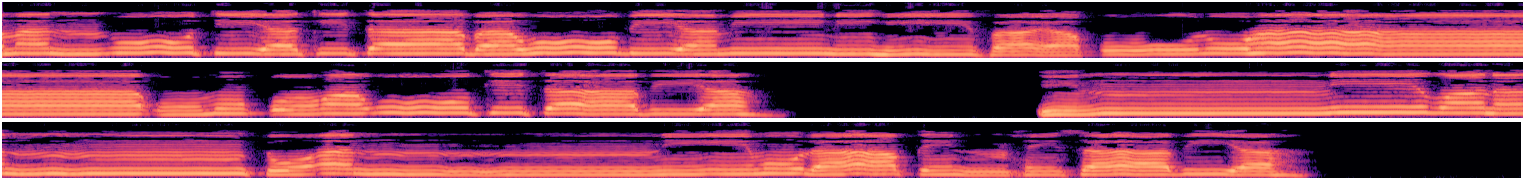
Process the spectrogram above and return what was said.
من أوتي كتابه بيمينه فيقول هاؤم اقرءوا كتابيه إني ظننت أني ملاق حسابيه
